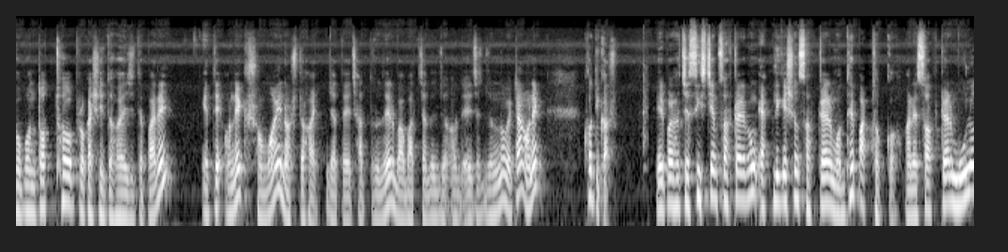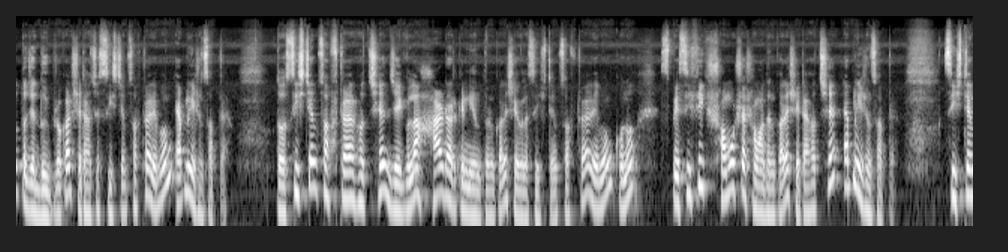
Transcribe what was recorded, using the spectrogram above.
গোপন তথ্য প্রকাশিত হয়ে যেতে পারে। এতে অনেক সময় নষ্ট হয় যাতে ছাত্রদের বা বাচ্চাদের জন্য এটা অনেক ক্ষতিকর। এরপর হচ্ছে সিস্টেম সফটওয়্যার এবং অ্যাপ্লিকেশন সফটওয়্যারের মধ্যে পার্থক্য। মানে সফটওয়্যার মূলত যে দুই প্রকার, সেটা হচ্ছে সিস্টেম সফটওয়্যার এবং অ্যাপ্লিকেশন সফটওয়্যার তো সিস্টেম সফটওয়্যার হচ্ছে যেগুলো হার্ডওয়্যারকে নিয়ন্ত্রণ করে, সেগুলো সিস্টেম সফটওয়্যার এবং কোনো স্পেসিফিক সমস্যা সমাধান করে, সেটা হচ্ছে অ্যাপ্লিকেশন সফটওয়্যার সিস্টেম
